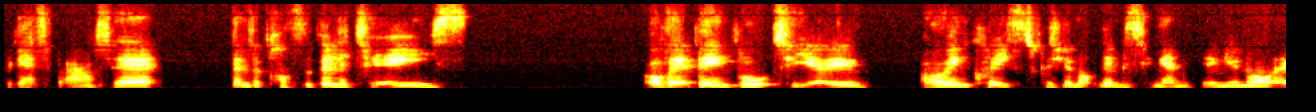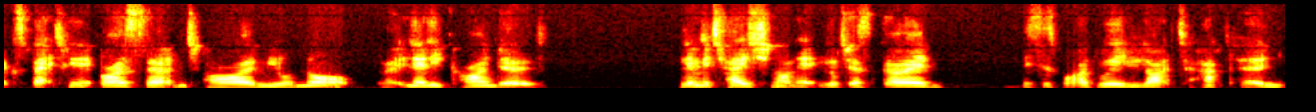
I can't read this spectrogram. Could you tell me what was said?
forget about it, then the possibilities of it being brought to you are increased because you're not limiting anything. You're not expecting it by a certain time. You're not putting any kind of limitation on it. You're just going, this is what I'd really like to happen.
